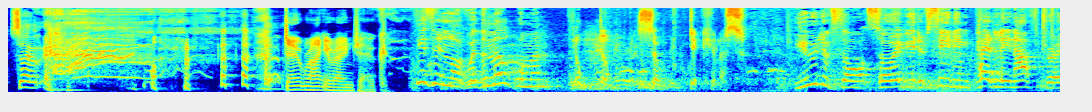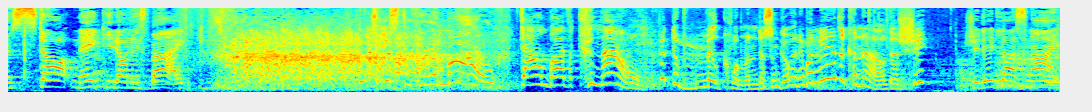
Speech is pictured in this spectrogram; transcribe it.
So. don't write your own joke. He's in love with the milkwoman. Oh, don't be so ridiculous. You'd have thought so if you'd have seen him peddling after us, stark naked on his bike. We chased her for a mile down by the canal. But the milkwoman doesn't go anywhere near the canal, does she? She did last night.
